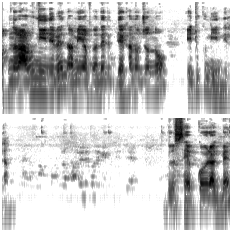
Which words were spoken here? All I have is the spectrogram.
আপনারা আরও নিয়ে নেবেন। আমি আপনাদের দেখানোর জন্য এটুকু নিয়ে নিলাম। এগুলো সেভ করে রাখবেন।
